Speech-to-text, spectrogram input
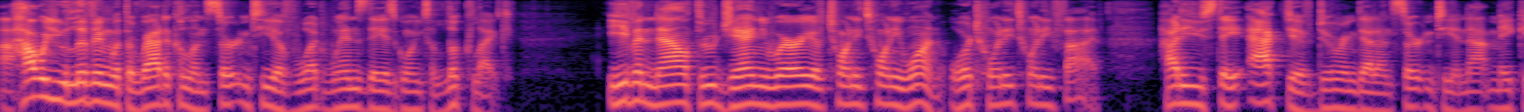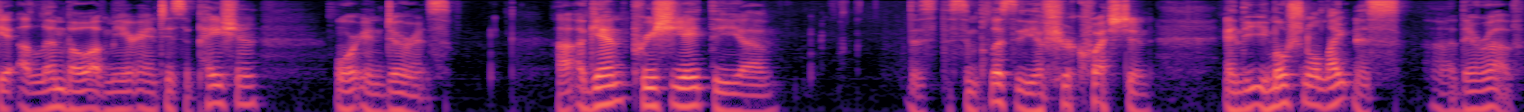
Uh, how are you living with the radical uncertainty of what Wednesday is going to look like? Even now through January of 2021 or 2025. How do you stay active during that uncertainty and not make it a limbo of mere anticipation or endurance? Uh, again, appreciate the, uh, the, the simplicity of your question and the emotional lightness uh, thereof.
